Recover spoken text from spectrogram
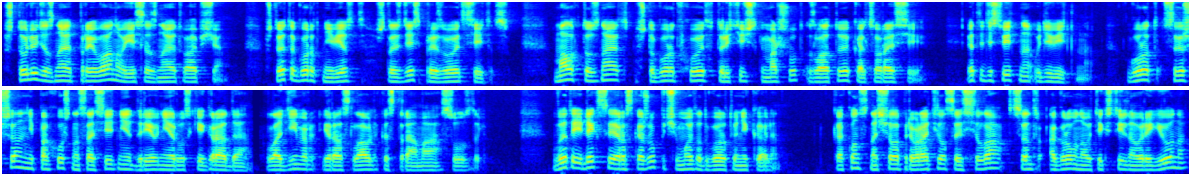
Что люди знают про Иваново, если знают вообще? Что это город невест, что здесь производят сетец. Мало кто знает, что город входит в туристический маршрут «Золотое кольцо России». Это действительно удивительно. Город совершенно не похож на соседние древние русские города – Владимир, Ярославль, Кострома, Суздаль. В этой лекции я расскажу, почему этот город уникален. Как он сначала превратился из села в центр огромного текстильного региона,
